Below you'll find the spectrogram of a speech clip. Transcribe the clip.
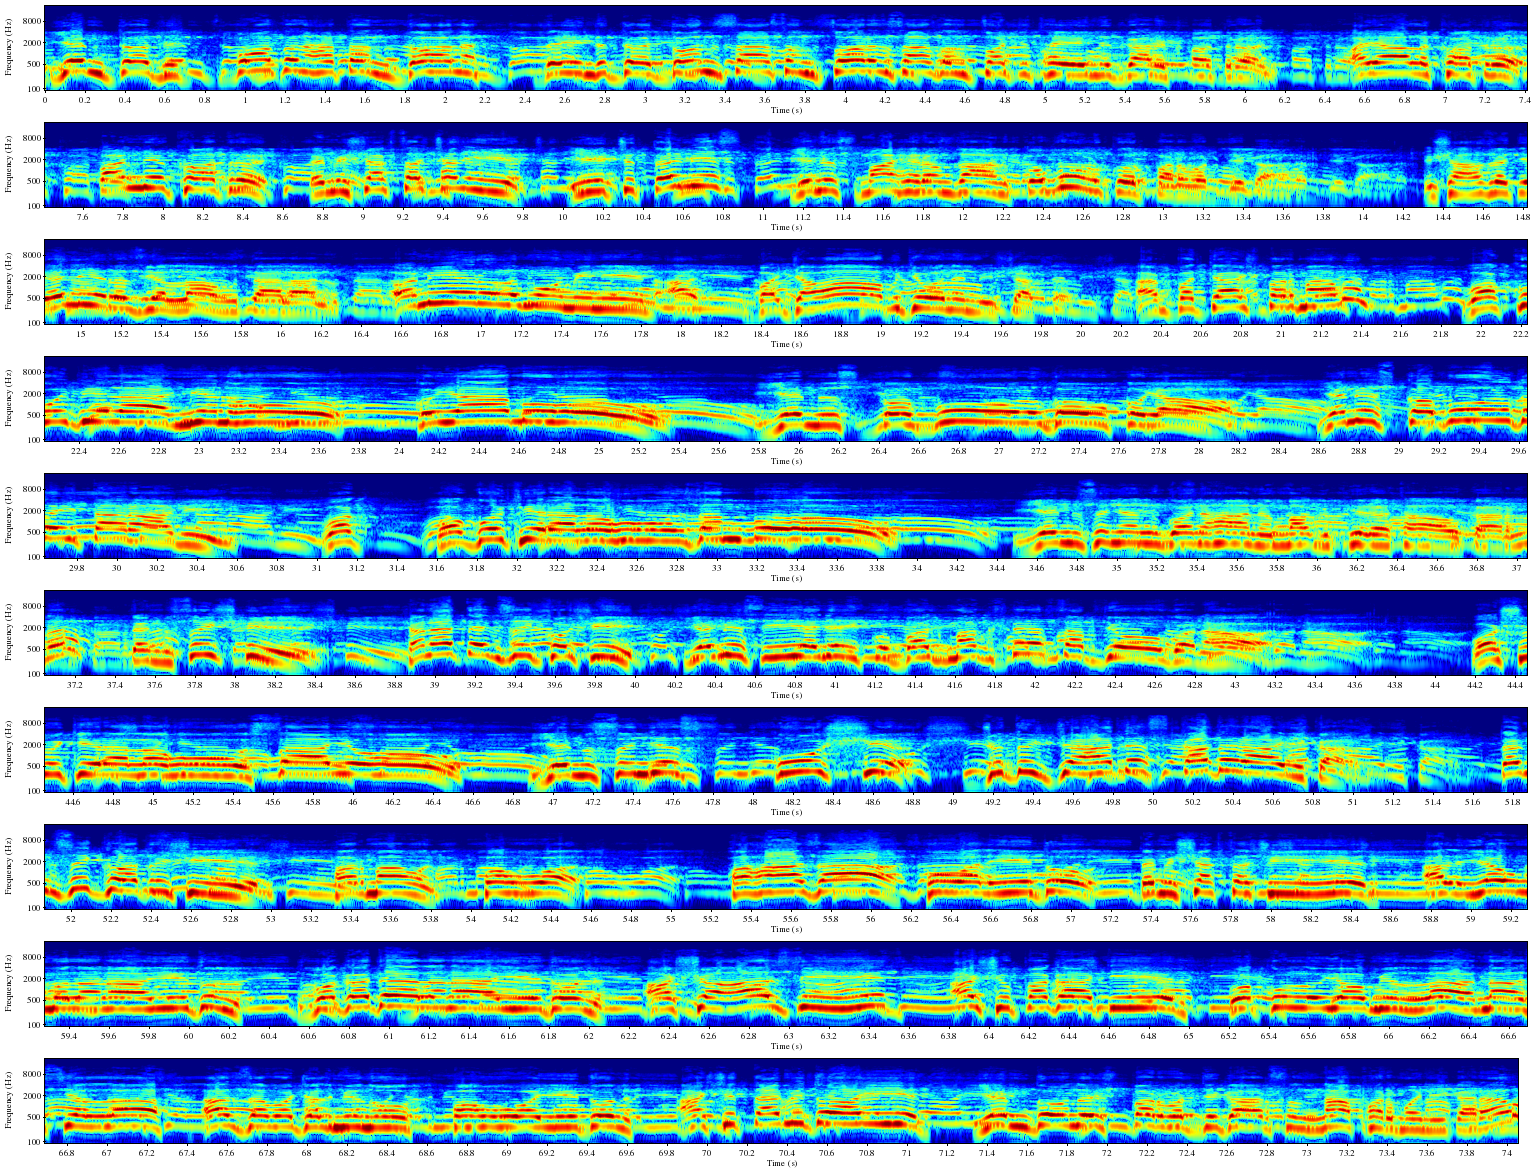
یم پانچن ہتن دہن دون ساسن ژورن ساسن ژوچہ تھے انت گھر خاطر عیال خاطر پنہ خاطر تمس شخص چھ عید عید تمس یمس ماہ رمضان قبول کور پروردگار یہ حضرت علی رضی اللہ تعالی عنہ امیر المومنین جواب دیون امس شخص ام پتہ کیا فرماون وقبل منه قيامه یمس قبول گو قیام یمس قبول گئی تراوی وغفر له ذنبه یم سن گنہان مغفرت آو کرنا، تم سی چھنا تم سی خوشی یمس یہ مغفرت سب سپدو گناہ۔ وشکر له سایه یم سندس کوش جد جہدس قدر آئی کر تم سی خاطر شیر فرماون فهو فهذا هو العيد تم شخص عيد اليوم لنا عيد وغدا لنا عيد عشاء عيد عشاء پگات عيد وكل يوم لا ناس الله عز وجل منه فهو عيد عشاء تم دو عيد یم دون اس پروردگار سن نافرمانی کراو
